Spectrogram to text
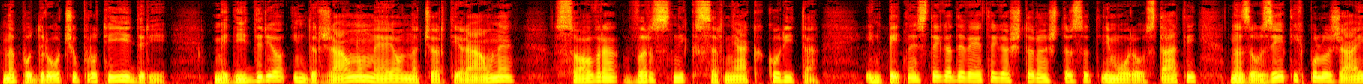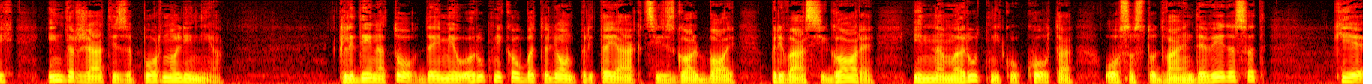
na področju proti Idriji, med Idrijo in državno mejo na črti ravne, Sovra, vrstnik, srnjak, korita in 15.9.44 je moral ostati na zauzetih položajih in držati zaporno linijo. Glede na to, da je imel Rupnikov bataljon pri tej akciji zgolj boj pri vasi Gore in na Marutniku kota 892, ki je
